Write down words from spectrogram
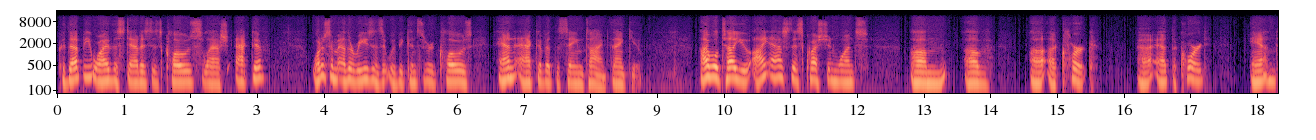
Could that be why the status is closed slash active? What are some other reasons it would be considered closed and active at the same time? Thank you. I will tell you, I asked this question once um, of uh, a clerk uh, at the court, and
